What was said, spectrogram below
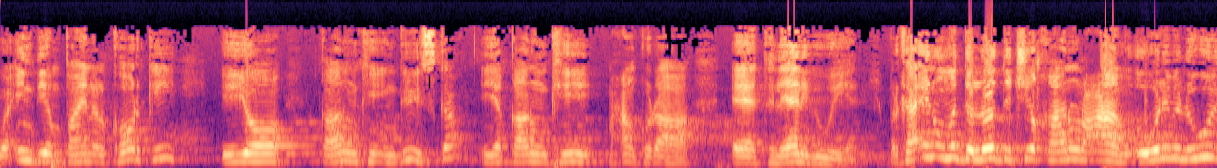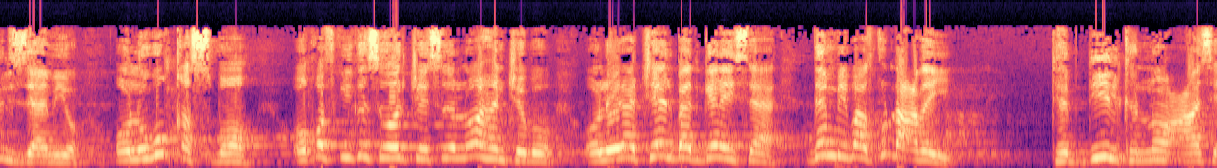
waa indian final corkii iyo qaanuunkii ingiriiska iyo qaanuunkii maxaanku dhahaa ee talyaaniga weeyaan. Marka in ummadda loo dejiyo qaanuun caama oo weliba lagu ilzaamiyo oo lagu qasbo oo qofkii ka soo horjeedsada loo hanjabo oo la yidhaha jeel baad gelaysaa dembi baad ku dhacday. Tabdiilka noocaasi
